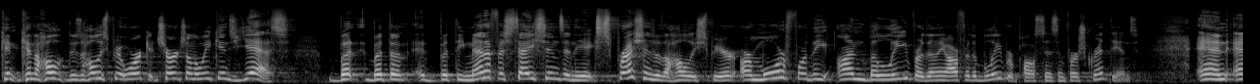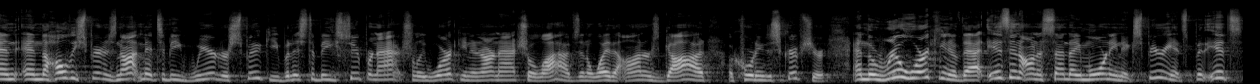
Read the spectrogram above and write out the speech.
can, can the whole, does the Holy Spirit work at church on the weekends? Yes. But, but, the, but the manifestations and the expressions of the Holy Spirit are more for the unbeliever than they are for the believer, Paul says in 1 Corinthians. And, and, and the Holy Spirit is not meant to be weird or spooky, but it's to be supernaturally working in our natural lives in a way that honors God according to Scripture. And the real working of that isn't on a Sunday morning experience, but it's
